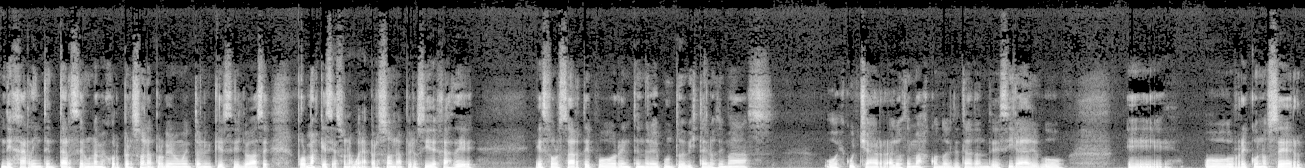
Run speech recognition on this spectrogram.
dejar de intentar ser una mejor persona, porque en el momento en el que se lo hace, por más que seas una buena persona, pero si dejas de esforzarte por entender el punto de vista de los demás o escuchar a los demás cuando te tratan de decir algo, eh, o reconocer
